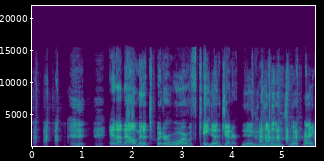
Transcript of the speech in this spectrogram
and I, now I'm in a Twitter war with Caitlyn Yeah. Jenner. Yeah, I'm on Twitter, right?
